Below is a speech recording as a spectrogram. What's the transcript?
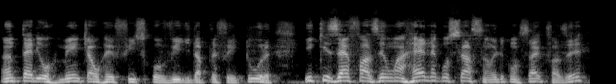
anteriormente ao refis Covid da Prefeitura e quiser fazer uma renegociação, ele consegue fazer?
